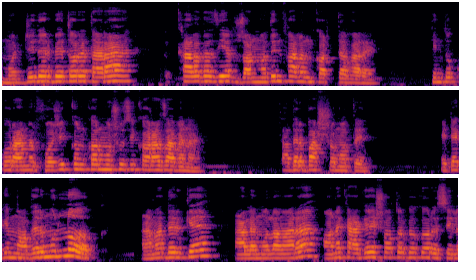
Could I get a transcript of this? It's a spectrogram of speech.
মসজিদের ভেতরে তারা খালেদা জিয়ার জন্মদিন পালন করতে পারে। কিন্তু কোরআনের প্রশিক্ষণ কর্মসূচি করা যাবে না। তাদের বাস্য মতে। এটা কি মগের মূল্যক আমাদেরকে আলেমুলামারা অনেক আগে সতর্ক করেছিল।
